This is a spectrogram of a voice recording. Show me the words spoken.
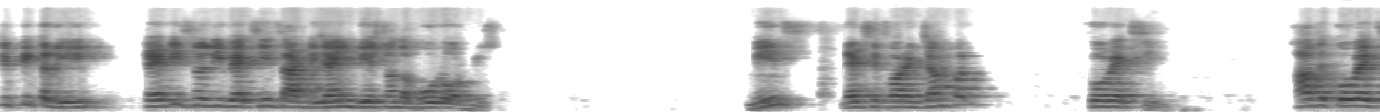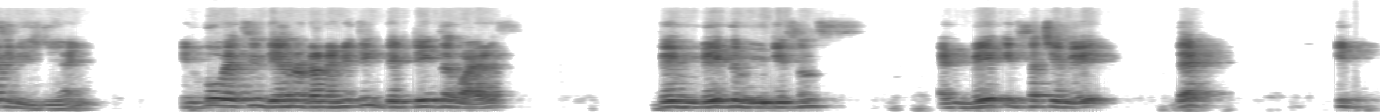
typically, traditionally vaccines are designed based on the whole organism. Means, let's say, for example, Covaxin. How the Covaxin is designed? In Covaxin, they have not done anything. They take the virus, they make the mutations, and make it such a way that it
